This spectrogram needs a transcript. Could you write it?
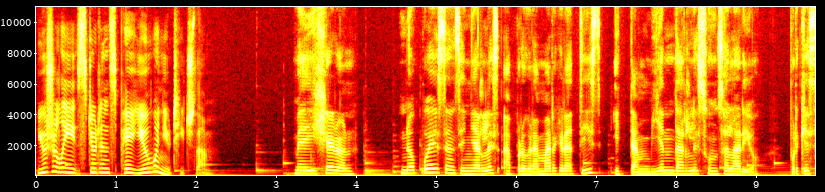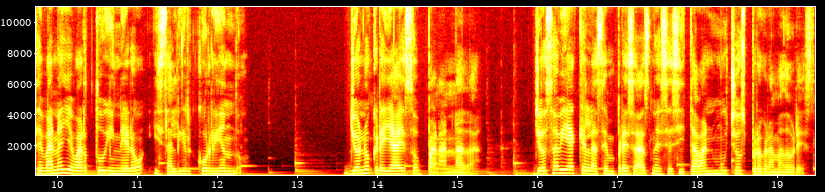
Usually, students pay you when you teach them. Me dijeron, no puedes enseñarles a programar gratis y también darles un salario, porque se van a llevar tu dinero y salir corriendo. Yo no creía eso para nada. Yo sabía que las empresas necesitaban muchos programadores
